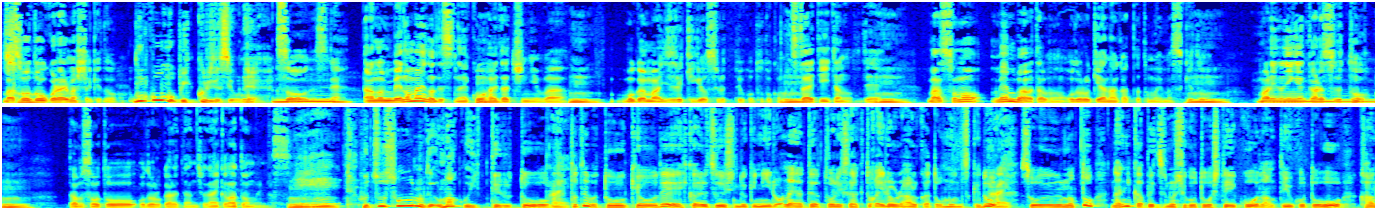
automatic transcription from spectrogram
まあ相当怒られましたけど。向こうもびっくりですよね。そうですね。あの、目の前のですね、後輩たちには、僕はまあいずれ起業するっていうこととかも伝えていたので、まあそのメンバーは多分驚きはなかったと思いますけど、周りの人間からすると、多分相当驚かれたんじゃないかなと思います。普通そういうのでうまくいってると、はい、例えば東京で光通信の時にいろんなやってた取り先とかいろいろあるかと思うんですけど、はい、そういうのと何か別の仕事をしていこうなんていうことを考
